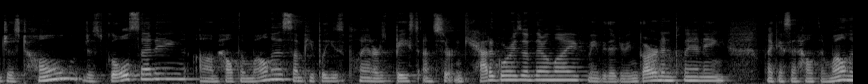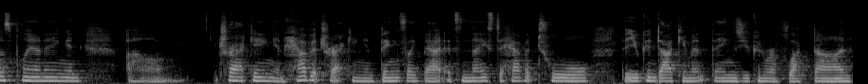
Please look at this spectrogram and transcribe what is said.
just home, just goal setting, um, health and wellness. Some people use planners based on certain categories of their life. Maybe they're doing garden planning, like I said, health and wellness planning, and um, tracking and habit tracking and things like that. It's nice to have a tool that you can document things, you can reflect on,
